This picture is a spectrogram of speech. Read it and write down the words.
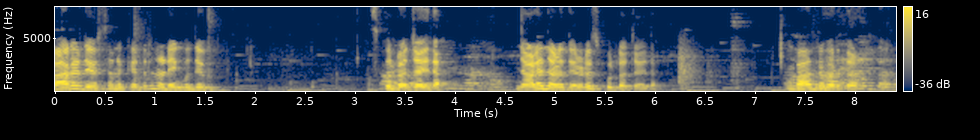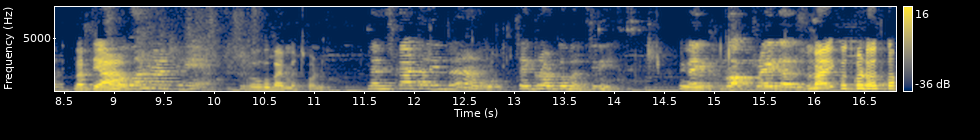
ಬಾರ ದೇವಸ್ಥಾನಕ್ಕೆ ಅಂದರೆ ನಾಳೆ ಹೆಂಗು ದೇವ್ ಸ್ಕೂಲ್ ರಜಾ ಇದೆ. ನಾಳೆ ನಾಳೆ ಎರಡು ಸ್ಕೂಲ್ ರಜಾ ಇದೆ. ಬಾ ಅಂದ್ರೆ ಬರ್ತಾ ಬರ್ತೀಯಾ? ಹೋಗು ಬಾಯ್ ಮುಚ್ಕೊಂಡು. ನನ್ನ ಸ್ಕಾರ್ಟಲ್ಲಿ ಇದ್ರೆ ನಾನು ಸೈಕಲ್ ಹೊಡ್ಕೊ ಬರ್ತೀನಿ. ಲೈಕ್ ರಾಕ್ ರೈಡರ್ ಬಾಯ್ ಕುತ್ಕೊಂಡು ಓದ್ಕೋ.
